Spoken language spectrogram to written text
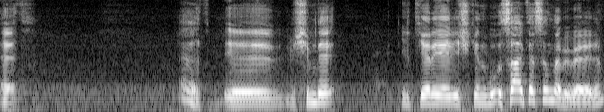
Evet. Evet. Ee, şimdi ilk yarıya ilişkin bu ısı haritasını da bir verelim.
